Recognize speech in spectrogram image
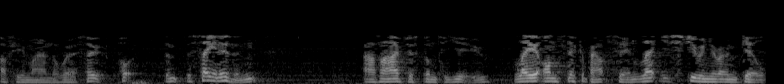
of whom I am the worst. So put, the, the saying isn't, as I've just done to you, lay it on thick about sin, let you stew in your own guilt,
